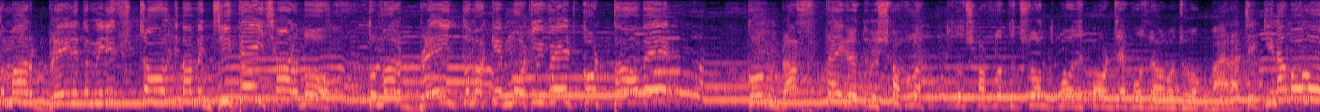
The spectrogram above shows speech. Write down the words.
তোমার ব্রেইনে তুমি ইনস্টল আমি জিতেই ছাড়বো। তোমার ব্রেইন তোমাকে মোটিভেট করতে হবে। কোন রাস্তায় গেলে তুমি সফলতা সফলতা চূড়ান্ত পর্যায়ে পৌঁছতে পারব যুবক ভাইরা, ঠিক কিনা বলো?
